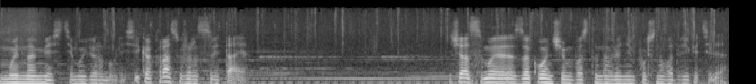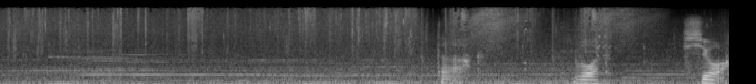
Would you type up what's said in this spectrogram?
мы на месте, мы вернулись. И как раз уже расцветает. Сейчас мы закончим восстановление импульсного двигателя. Так. Вот. Все.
